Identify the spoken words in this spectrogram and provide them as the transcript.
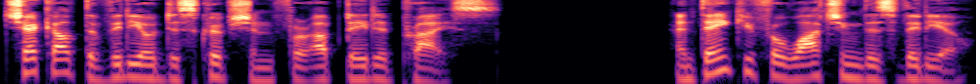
Check out the video description for updated price. And thank you for watching this video.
